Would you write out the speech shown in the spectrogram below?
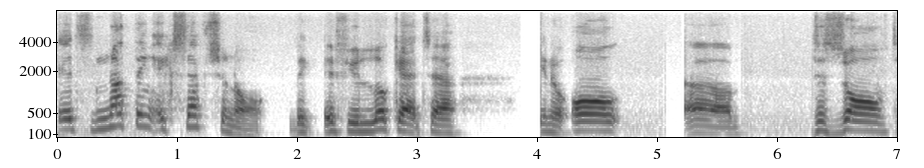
it's nothing exceptional. If you look at, uh, you know, all uh, dissolved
